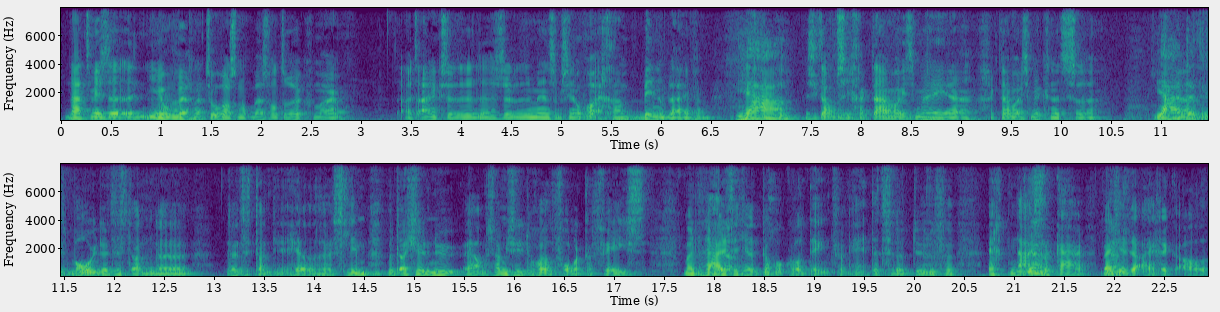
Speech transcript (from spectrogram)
nou, tenminste, eh, hier op weg naartoe was het nog best wel druk. Maar uiteindelijk zullen de, zullen de mensen misschien ook wel echt gaan binnenblijven. ja, Dus ik dacht, misschien ga ik daar wel iets mee, ga ik daar wel iets mee knutselen. ja, Ja. dat is mooi. Dat is dan, dat is dan heel eh, slim. Want als je nu, eh, Amsterdam, je ziet nog wel volle cafés. Maar daar Ja. is dat je toch ook wel denkt van, hè, dat ze dat durven. Echt naast Ja. elkaar. Wij Ja. zitten eigenlijk al...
